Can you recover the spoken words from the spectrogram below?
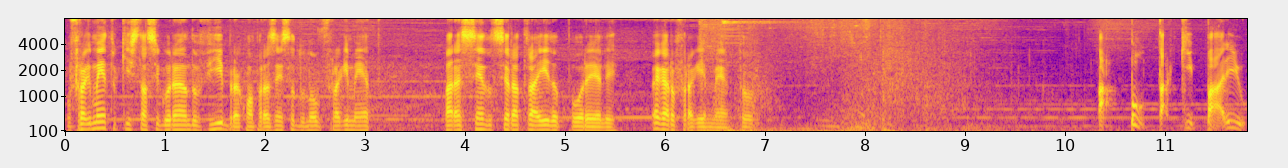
O fragmento que está segurando vibra com a presença do novo fragmento, parecendo ser atraído por ele. Pegar o fragmento. Ah, puta que pariu!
